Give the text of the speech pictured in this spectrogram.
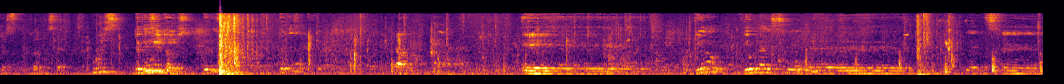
Just to understand. Who is the visitors. The visitors. The visitors. Uh, you know, you guys, uh, let's, uh,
